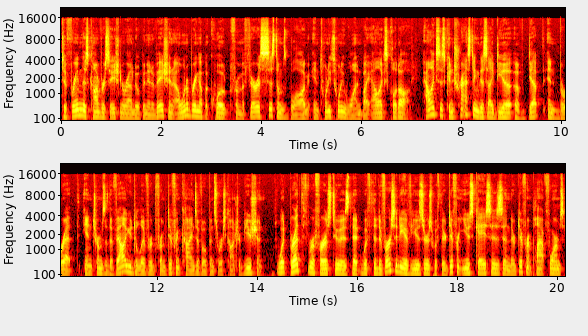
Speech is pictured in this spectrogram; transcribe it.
To frame this conversation around open innovation, I want to bring up a quote from a Ferrous Systems blog in 2021 by Alex Kladov. Alex is contrasting this idea of depth and breadth in terms of the value delivered from different kinds of open source contribution. What breadth refers to is that with the diversity of users, with their different use cases and their different platforms,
